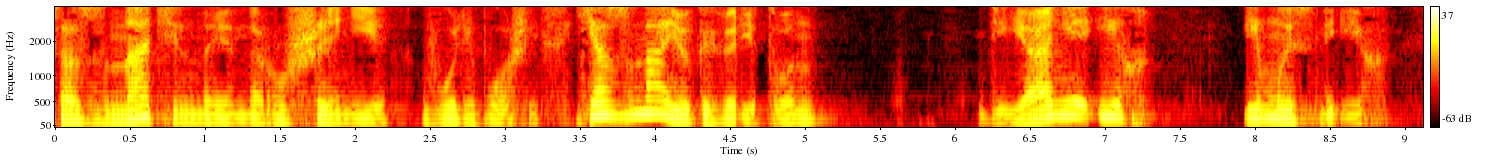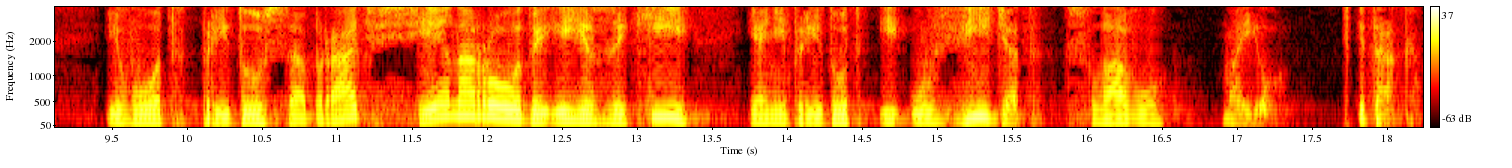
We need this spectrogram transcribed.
сознательное нарушение воли Божьей. Я знаю, говорит он, деяния их и мысли их. И вот приду собрать все народы и языки, и они придут и увидят славу мою. Итак,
